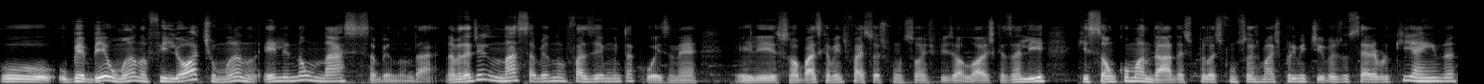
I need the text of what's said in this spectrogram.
o, o bebê humano, o filhote humano, ele não nasce sabendo andar. Na verdade, ele não nasce sabendo fazer muita coisa, né? Ele só basicamente faz suas funções fisiológicas ali, que são comandadas pelas funções mais primitivas do cérebro, que ainda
